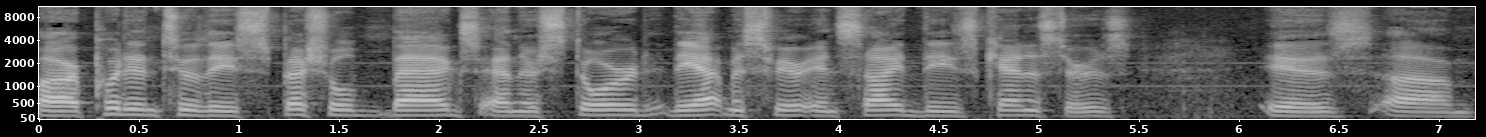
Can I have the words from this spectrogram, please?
are put into these special bags and they're stored. The atmosphere inside these canisters is um,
